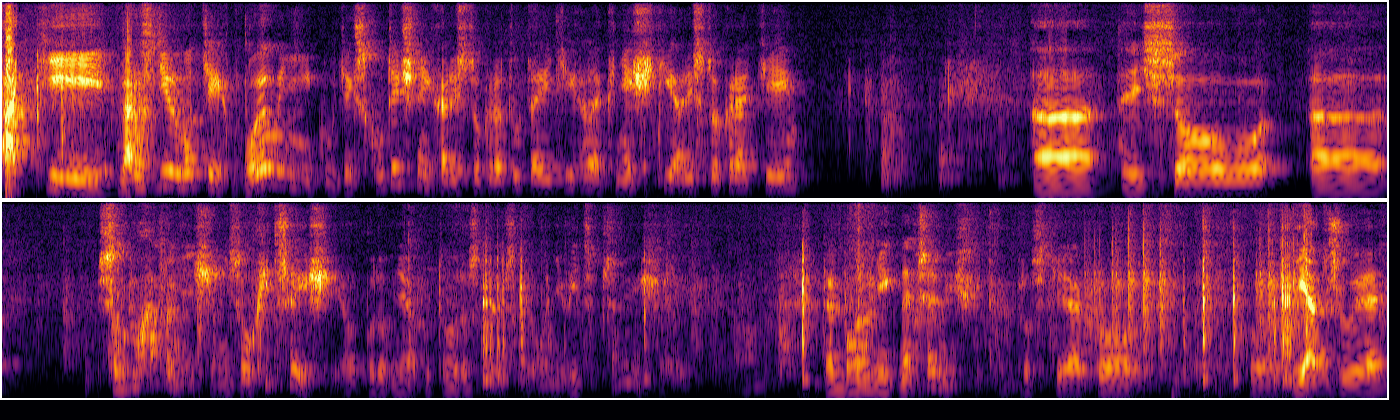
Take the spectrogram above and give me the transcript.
A ti, na rozdíl od těch bojovníků, těch skutečných aristokratů, tady tihle kněžtí aristokrati, uh, jsou, uh, jsou duchaplnější, oni jsou chytřejší, jo? podobně jako toho Dostojevského, oni víc přemýšlejí. Ten bojovník nepřemýšlí, ten prostě jako, jako vyjadřuje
